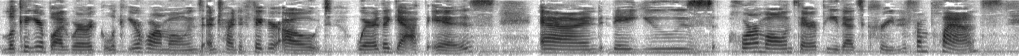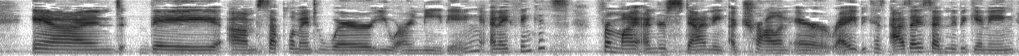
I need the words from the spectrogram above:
look at your blood work, look at your hormones and try to figure out where the gap is. And they use hormone therapy that's created from plants and they um, supplement where you are needing. And I think it's from my understanding, a trial and error, right? Because as I said in the beginning,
